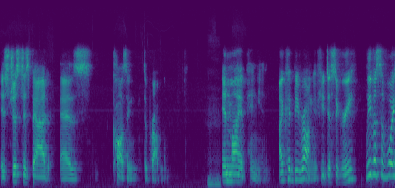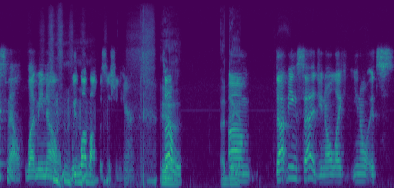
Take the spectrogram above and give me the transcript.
is just as bad as causing the problem, mm-hmm. in my opinion. I could be wrong. If you disagree, leave us a voicemail. Let me know. we love opposition here. So, yeah, um, that being said, you know, like, you know, it's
